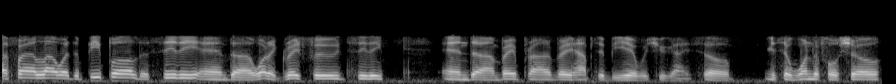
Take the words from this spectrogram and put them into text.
I fell in love with the people, the city, and uh, what a great food city. And uh, I'm very proud, very happy to be here with you guys. So it's a wonderful show.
